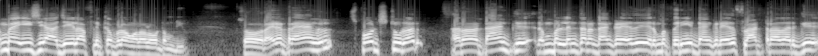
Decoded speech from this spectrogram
ரொம்ப ஈஸியாக அஜயிலாக ஃப்ளிக்கப்பில் உங்களால் ஓட்ட முடியும். So rider triangle sports tourer அதனால் டேங்க்கு ரொம்ப லென்த்தான டேங்க் கிடையாது. ரொம்ப பெரிய டேங்க் கிடையாது. ஃப்ளாட்டராக தான் இருக்குது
